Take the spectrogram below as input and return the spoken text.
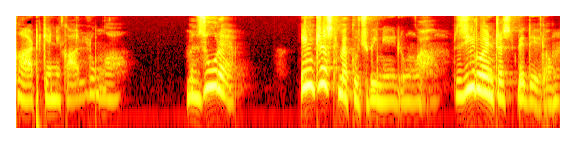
काट के निकाल लूँगा। मंजूर है इंटरेस्ट मैं कुछ भी नहीं लूँगा ज़ीरो इंटरेस्ट पे दे रहा हूँ।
